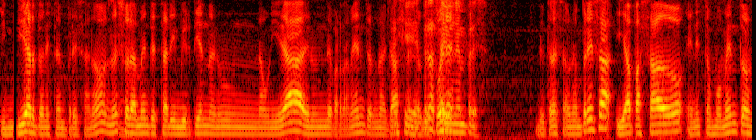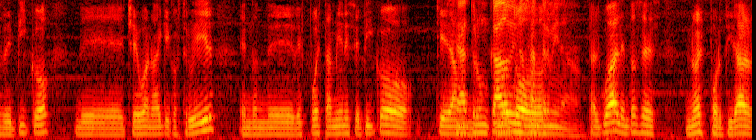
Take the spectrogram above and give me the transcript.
invierto en esta empresa, ¿no? No es Sí. solamente estar invirtiendo en una unidad, en un departamento, en una Sí, casa, sí, en lo que detrás fuere hay una empresa. Detrás de una empresa y ha pasado en estos momentos de pico de, che, bueno, hay que construir, en donde después también ese pico queda... Se ha truncado y no se han terminado. Tal cual, entonces no es por tirar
